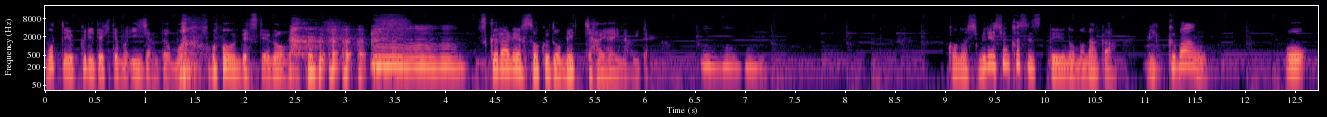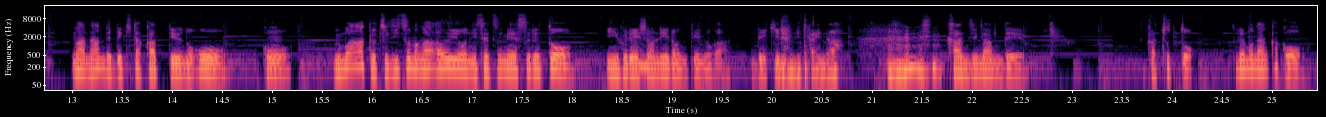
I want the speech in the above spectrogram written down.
もっとゆっくりできてもいいじゃんって思う 思うんですけど。うんうんうんうん。作られる速度めっちゃ速いなみたいな。うんうんうん。このシミュレーション仮説っていうのもなんかビッグバンをがなんでできたかっていうのをこう、うまく辻褄が合うように説明するとインフレーション理論っていうのができるみたいな感じなんで。なんかちょっとそれもなんかこう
